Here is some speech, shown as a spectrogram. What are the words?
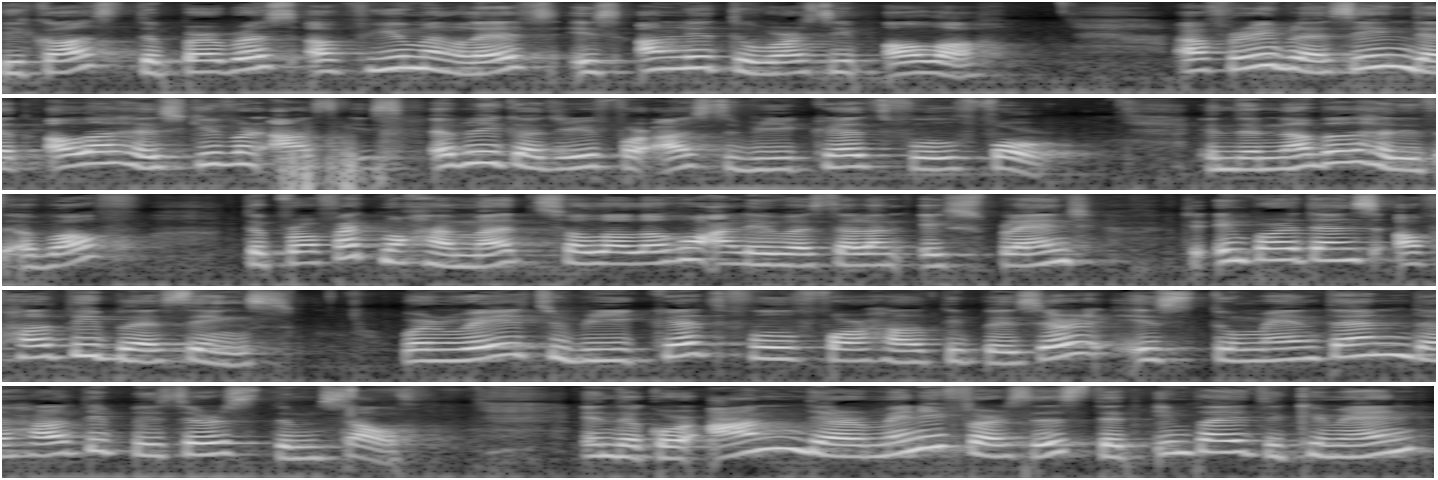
because the purpose of human lives is only to worship Allah. Every blessing that Allah has given us is obligatory for us to be grateful for. In the noble hadith above, the Prophet Muhammad wasallam explained the importance of healthy blessings. One way to be grateful for healthy pleasure is to maintain the healthy pleasures themselves. In the Quran, there are many verses that imply the command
